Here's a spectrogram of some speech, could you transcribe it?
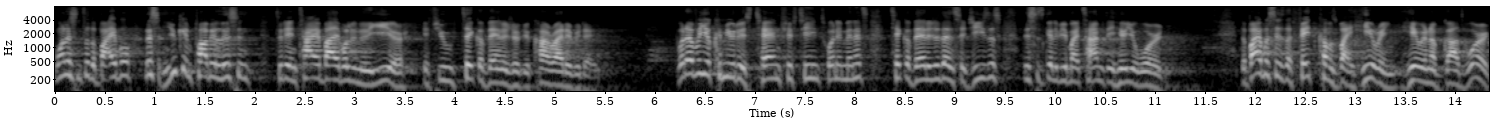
Want to listen to the Bible? Listen, you can probably listen to the entire Bible in a year if you take advantage of your car ride every day. Whatever your commute is 10, 15, 20 minutes take advantage of that and say, Jesus, this is going to be my time to hear your word. The Bible says that faith comes by hearing, hearing of God's word.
